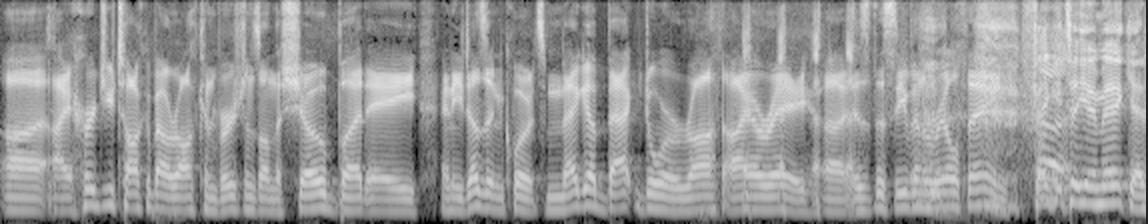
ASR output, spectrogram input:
Uh, I heard you talk about Roth conversions on the show, but a, and he does it in quotes, mega backdoor Roth IRA. Uh, is this even a real thing? Fake it till you make it.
